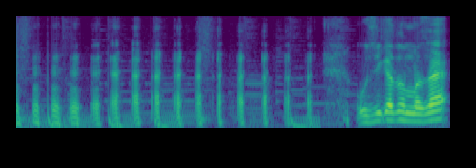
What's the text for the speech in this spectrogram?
उसी का तो मज़ा है।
